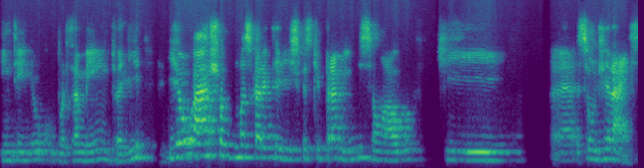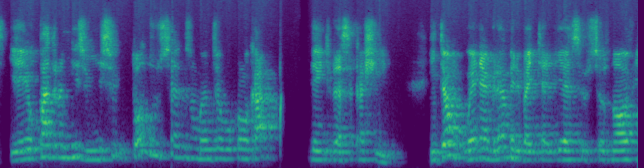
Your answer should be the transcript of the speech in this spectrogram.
entender o comportamento ali, e eu acho algumas características que, para mim, são algo que é, são gerais. E aí eu padronizo isso e todos os seres humanos eu vou colocar dentro dessa caixinha. Então, o Enneagrama ele vai ter ali os seus nove,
